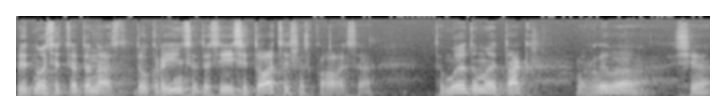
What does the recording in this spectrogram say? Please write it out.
відносяться до нас, до українців, до цієї ситуації, що склалася. Тому я думаю, так, можливо, ще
